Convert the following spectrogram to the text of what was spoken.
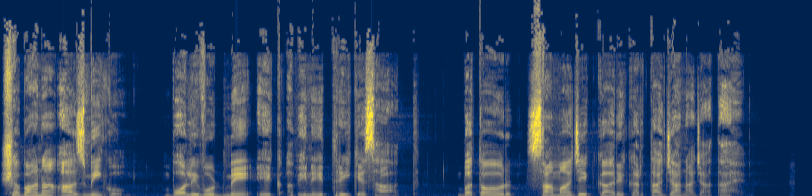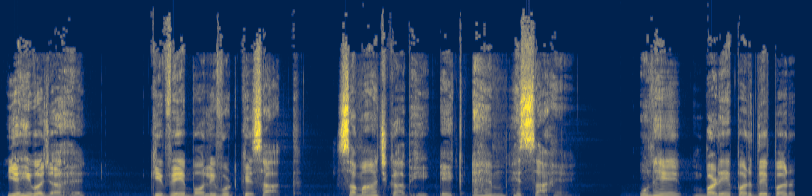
शबाना आजमी को बॉलीवुड में एक अभिनेत्री के साथ बतौर सामाजिक कार्यकर्ता जाना जाता है। यही वजह है कि वे बॉलीवुड के साथ समाज का भी एक अहम हिस्सा हैं। उन्हें बड़े पर्दे पर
